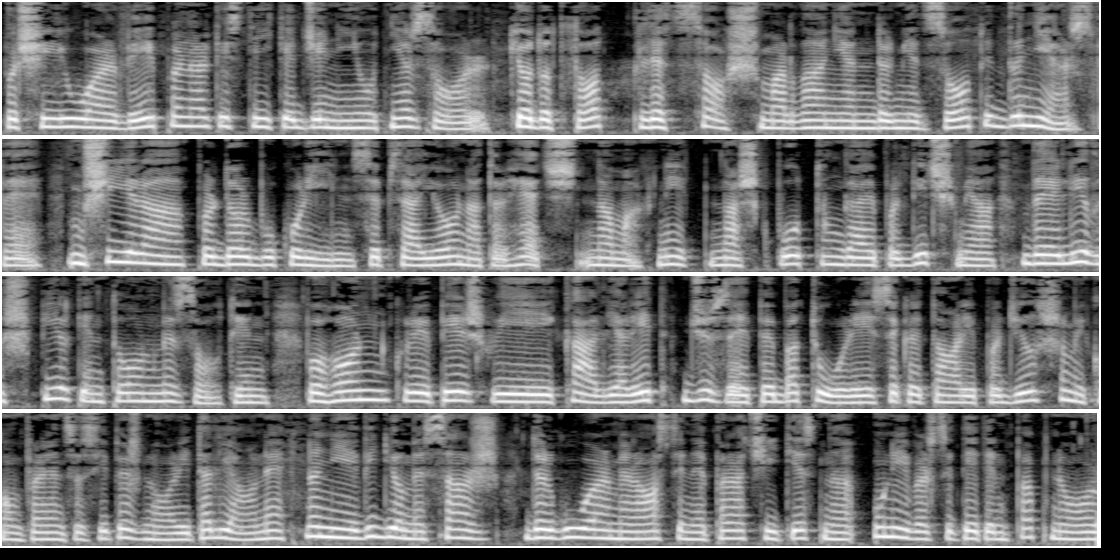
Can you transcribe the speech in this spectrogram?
për të shijuar veprën artistike të gjeniut njerëzor. Kjo do të thotë të lehtësosh marrëdhënien ndërmjet Zotit dhe njerëzve. Mëshira përdor bukurinë, sepse ajo na tërheq, na mahnit, na shkëput nga e përditshmja dhe e lidh shpirtin tonë me Zotin, pohon kryeipeshkvi i Kaljarit, Giuseppe Baturi, sekretari i përgjithshëm i Konferencës Ipeshkvnore Italiane, në një videomesazh dërguar me rastin e paraqitjes në Universitetin Papnor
